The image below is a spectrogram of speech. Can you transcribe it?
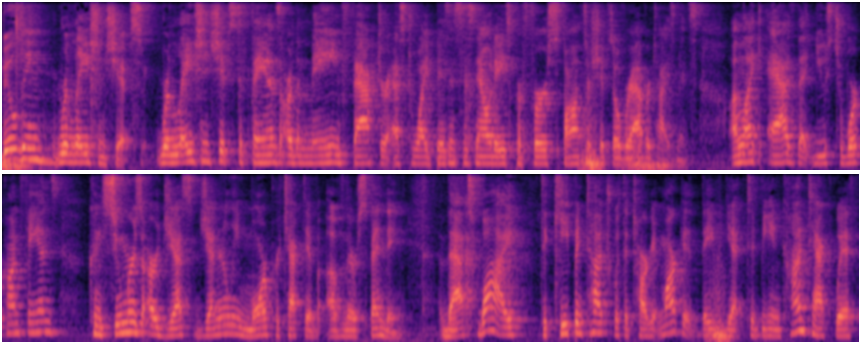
Building relationships. Relationships to fans are the main factor as to why businesses nowadays prefer sponsorships over advertisements. Unlike ads that used to work on fans, consumers are just generally more protective of their spending. That's why, to keep in touch with the target market they've yet to be in contact with,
